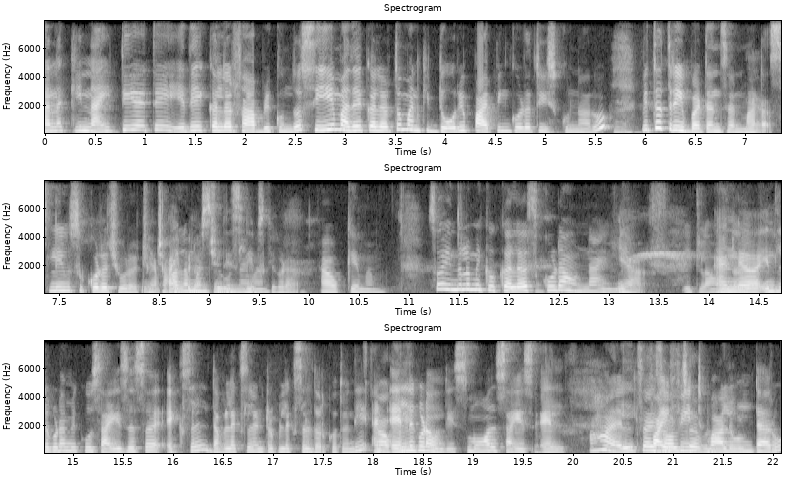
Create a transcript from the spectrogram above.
మనకి నైటీ అయితే ఏదే కలర్ ఫ్యాబ్రిక్ ఉందో సేమ్ అదే కలర్తో మనకి డోరీ పైపింగ్ కూడా తీసుకున్నారు. విత్ త్రీ బటన్స్ అన్నమాట. స్లీవ్స్ కూడా చూడొచ్చు. చాలా మంచిగా స్లీవ్స్కి ఉన్నాయి కూడా ఓకే మ్యామ్ సో ఇందులో మీకు కలర్స్ కూడా ఉన్నాయండి? యా ఇట్లా అండ్ ఇందులో కూడా మీకు sizes XL double XL and triple XL దొరుకుతుంది. అండ్ ఎల్ కూడా ఉంది small size L L size feet వాళ్ళు ఉంటారు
